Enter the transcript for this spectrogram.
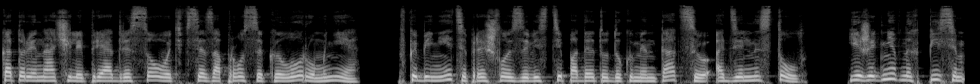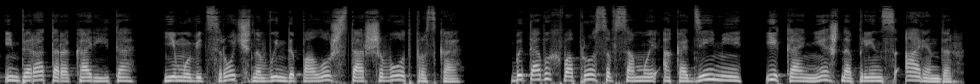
которые начали переадресовывать все запросы к Элору мне. В кабинете пришлось завести под эту документацию отдельный стол. Ежедневных писем императора Карита, Ему ведь срочно вынь да положь старшего отпрыска. Бытовых вопросов самой Академии и, конечно, принц Арендер.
